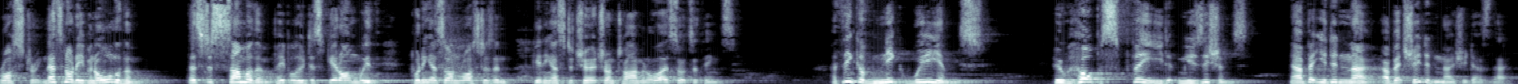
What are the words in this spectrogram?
rostering. That's not even all of them. That's just some of them. People who just get on with putting us on rosters and getting us to church on time and all those sorts of things. I think of Nick Williams, who helps feed musicians. Now, I bet you didn't know. I bet she didn't know she does that.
